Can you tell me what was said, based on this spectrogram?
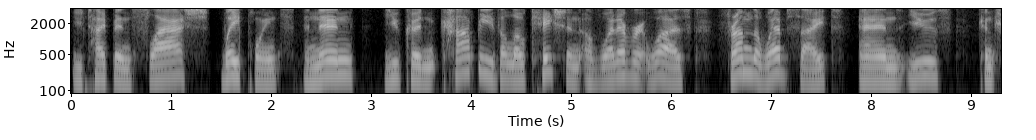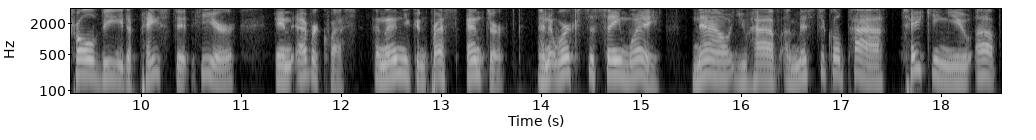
you type in slash waypoint, and then you can copy the location of whatever it was from the website and use Control V to paste it here in EverQuest. And then you can press enter, and it works the same way. Now you have a mystical path taking you up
